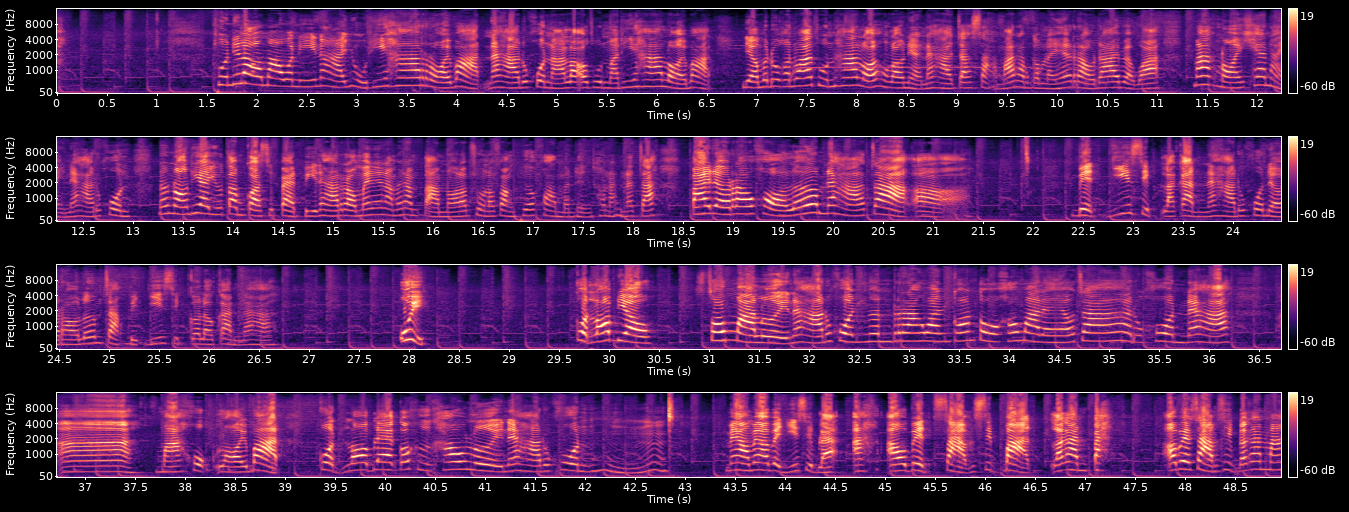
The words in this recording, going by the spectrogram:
ทุนที่เราเอามาวันนี้นะคะอยู่ที่ 500 บาทนะคะ ทุกคนนะเราเอาทุนมาที่ 500 บาท เดี๋ยวมาดูกันว่าทุน 500 ของเราเนี่ยนะคะ จะสามารถทำกำไรให้เราได้แบบว่ามากน้อยแค่ไหนนะคะ ทุกคนน้องๆที่อายุต่ำกว่า 18 ปีนะคะ เราไม่แนะนำให้ทำตามเนาะรับชมรับฟังเพื่อความบันเทิงเท่านั้นนะจ๊ะไปเดี๋ยวเราขอเริ่มนะคะจากเบ็ด20 ละกันนะคะ ทุกคนเดี๋ยวเราเริ่มจากเบ็ด20 ก็แล้วกันนะคะ อุ้ยกดรอบเดียว ส้มมาเลยนะคะ ทุกคนเงินรางวัลก้อนโตเข้ามาแล้วจ้าทุกคนนะคะอ่ามา 600 บาท กดรอบแรกก็คือเข้าเลยนะคะ ทุกคนหือไม่เอาไม่เอาเบ็ด20 แล้วอะเอาเบ็ด30 บาทและกันไปเอาเบ็ด30 แล้วกันมา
